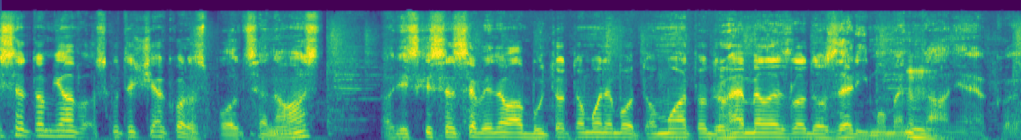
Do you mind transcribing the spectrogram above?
nejdřív jsem to měl skutečně jako rozpolcenost. A vždycky jsem se věnoval buď to tomu, nebo tomu a to druhé mi lezlo do zelí momentálně. Hmm. Jako jo.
